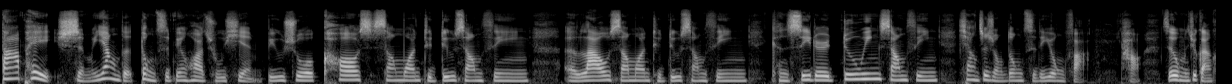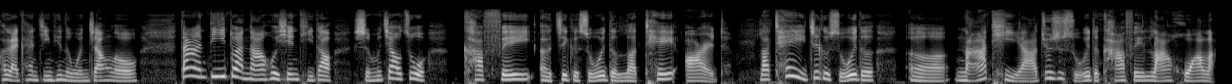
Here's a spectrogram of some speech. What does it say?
搭配什么样的动词变化出现？比如说，cause someone to do something，allow someone to do something，consider doing something，像这种动词的用法。好，所以我们就赶快来看今天的文章喽。当然，第一段呢会先提到什么叫做咖啡，呃，这个所谓的 latte art。Latte 这个所谓的呃拿铁啊，就是所谓的咖啡拉花啦。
